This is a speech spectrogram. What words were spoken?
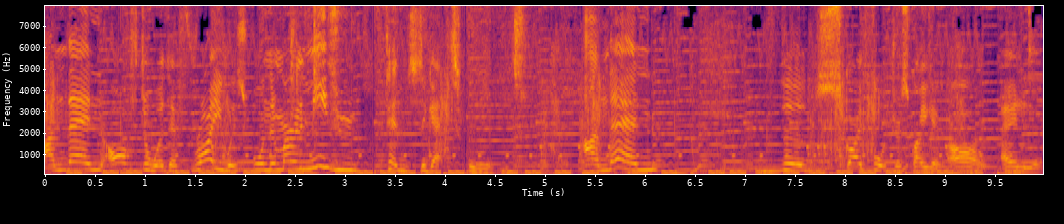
And then afterwards, if Rai was spawned, then Marimizu tends to get spawned. And then the Sky Fortress guy gets, oh, aliens.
